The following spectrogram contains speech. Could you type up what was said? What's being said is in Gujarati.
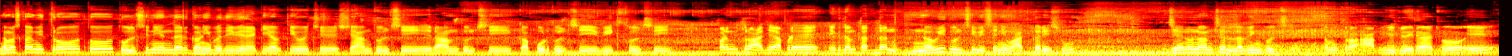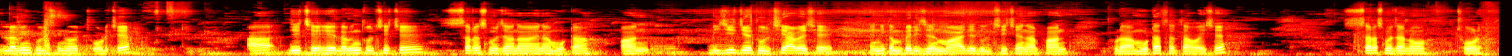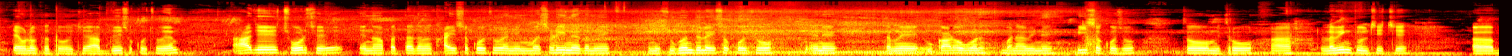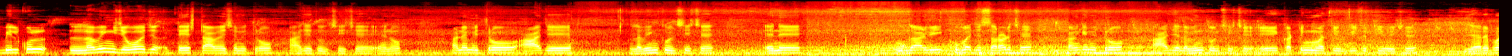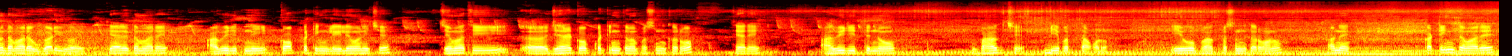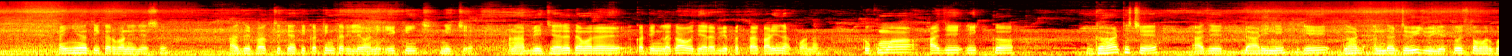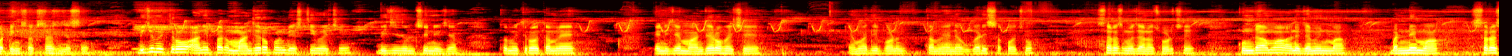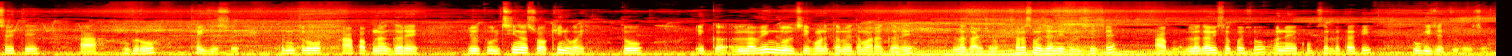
નમસ્કાર મિત્રો, તો તુલસીની અંદર ઘણી બધી વેરાયટી આવતી હોય છે. શ્યામ તુલસી, રામ તુલસી, કપૂર તુલસી, વિક્સ તુલસી. પણ મિત્રો, આજે આપણે એકદમ તદ્દન નવી તુલસી વિશેની વાત કરીશું, જેનું નામ છે લવિંગ તુલસી. તો મિત્રો, આપ જે જોઈ રહ્યા છો, એ લવિંગ તુલસીનો છોડ છે. આ જે છે, એ લવિંગ તુલસી છે. સરસ મજાના એના મોટા પાન. બીજી જે તુલસી આવે છે, એની કમ્પેરિઝનમાં આ જે તુલસી છે, એના પાન થોડા મોટા થતા હોય છે. સરસ મજાનો છોડ ડેવલપ થતો હોય છે, આપ જોઈ શકો છો એમ. આ જે છોડ છે, એના પત્તા તમે ખાઈ શકો છો, એની મસળીને તમે એની સુગંધ લઈ શકો છો, એને તમે ઉકાળો પણ બનાવીને પી શકો છો. તો મિત્રો, આ લવિંગ તુલસી છે. બિલકુલ લવિંગ જેવો જ ટેસ્ટ આવે છે મિત્રો, આ જે તુલસી છે એનો. અને મિત્રો, આ જે લવિંગ તુલસી છે, એને ઉગાડવી ખૂબ જ સરળ છે. કારણ કે મિત્રો, આ જે લવિંગ તુલસી છે, એ કટિંગમાંથી ઉગી જતી હોય છે. જ્યારે પણ તમારે ઉગાડવી હોય, ત્યારે તમારે આવી રીતની ટોપ કટિંગ લઈ લેવાની છે. જેમાંથી જ્યારે ટોપ કટિંગ તમે પસંદ કરો, ત્યારે આવી રીતનો ભાગ છે, બે પત્તાવાળો. એવો ભાગ પસંદ કરવાનો અને કટિંગ તમારે અહીંયાથી કરવાની રહેશે. આ જે ભાગ છે ત્યાંથી કટિંગ કરી લેવાની એક ઇંચ નીચે. અને આ બે જ્યારે તમારે કટિંગ લગાવો ત્યારે બે પત્તા કાઢી નાખવાના. ટૂંકમાં આ જે એક ગાંઠ છે, આ જે ડાળીની, એ ગાંઠ અંદર જવી જોઈએ તો જ તમારું કટિંગ સક્સેસ જશે. બીજું મિત્રો, આની પર માંજરો પણ બેસતી હોય છે, બીજી તુલસીની જેમ. તો મિત્રો, તમે એની જે માંજરો હોય છે, એમાંથી પણ તમે એને ઉગાડી શકો છો. સરસ મજાનો છોડ છે. કુંડામાં અને જમીનમાં બંનેમાં સરસ રીતે આ ગ્રો થઈ જશે. તો મિત્રો, આપ આપના ઘરે જો તુલસીના શોખીન હોય, તો એક લવિંગ તુલસી પણ તમે તમારા ઘરે લગાડજો. સરસ મજાની તુલસી છે. આપ લગાવી શકો છો અને ખૂબ સરળતાથી ઉગી જતી હોય છે.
